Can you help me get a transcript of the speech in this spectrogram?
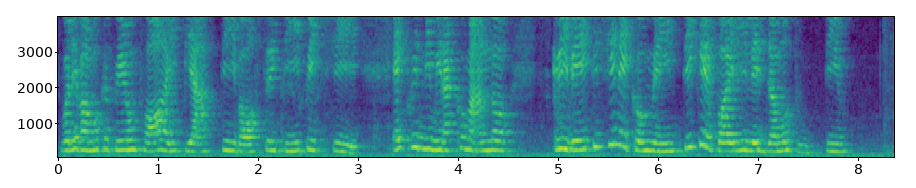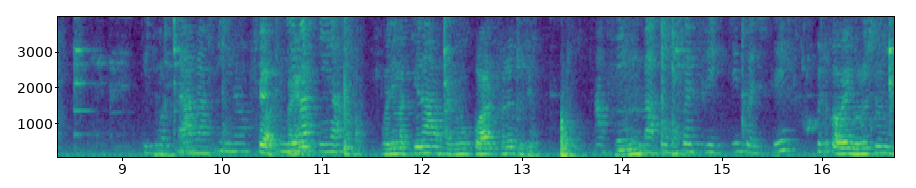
volevamo capire un po' i piatti i vostri tipici e quindi mi raccomando scriveteci nei commenti che poi li leggiamo tutti. ti portava. Sì, Di mattina. ogni mattina facciamo colazione così. Ah sì? Mm. Ma comunque fritti questi? Questo qua vengono sempre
